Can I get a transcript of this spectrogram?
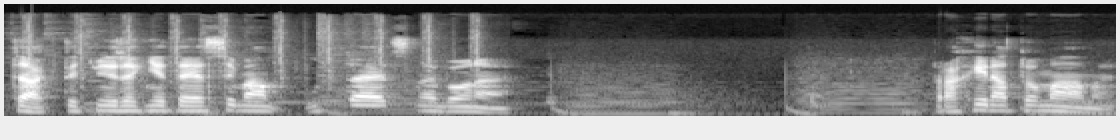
Tak, teď mi řekněte, jestli mám utéct nebo ne. Prachy na to máme.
